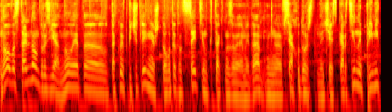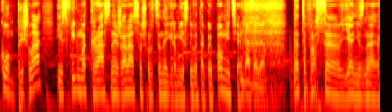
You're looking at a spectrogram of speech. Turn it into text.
Но в остальном, друзья, ну, это такое впечатление, что вот этот сеттинг, так называемый, да, м, вся художественная часть картины прямиком пришла из фильма «Красная жара» со Шварценеггером, если вы такой помните. Да-да-да. Это просто, я не знаю.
